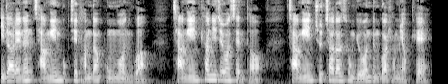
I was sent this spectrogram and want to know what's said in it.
이달에는 장애인 복지 담당 공무원과 장애인 편의지원센터, 장애인 주차단속 요원 등과 협력해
